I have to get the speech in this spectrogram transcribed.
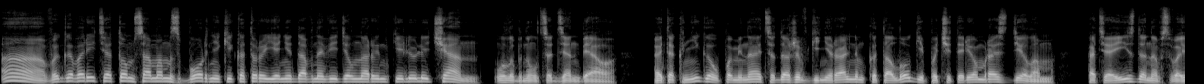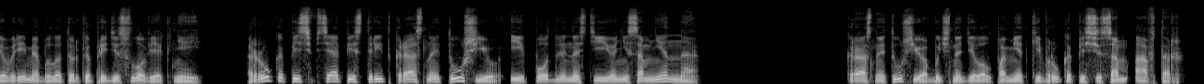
«А, вы говорите о том самом сборнике, который я недавно видел на рынке Люличан», — улыбнулся Дзян Бяо. «Эта книга упоминается даже в генеральном каталоге по четырем разделам, хотя издана в свое время было только предисловие к ней. Рукопись вся пестрит красной тушью, и подлинность ее несомненна. Красной тушью обычно делал пометки в рукописи сам автор.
